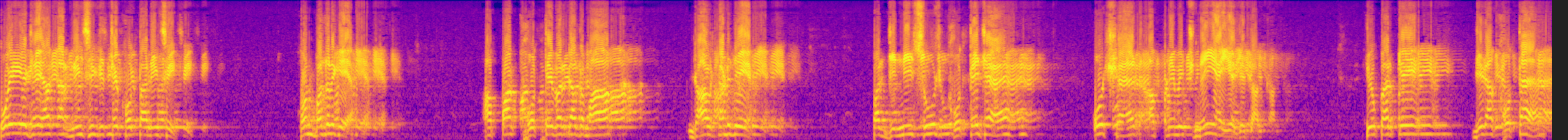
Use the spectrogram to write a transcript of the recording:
ਕੋਈ ਅਜਿਹਾ ਘਰ ਨਹੀਂ ਸੀ ਜਿੱਥੇ ਖੋਤਾ ਨਹੀਂ ਸੀ। ਹੁਣ ਬਦਲ ਗਿਆ। ਆਪਾਂ ਖੋਤੇ ਵਰਗਾ ਦਿਮਾਗ ਗਾਲ ਕੱਢਦੇ ਆ ਪਰ ਜਿੰਨੀ ਸੂਝ ਖੋਤੇ 'ਚ ਹੈ, ਉਹ ਸ਼ਾਇਦ ਆਪਣੇ ਵਿੱਚ ਨਹੀਂ ਆਈ ਅਜੇ ਤੱਕ। ਕਿਉਂ ਕਰਕੇ ਜਿਹੜਾ ਖੋਤਾ ਹੈ,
